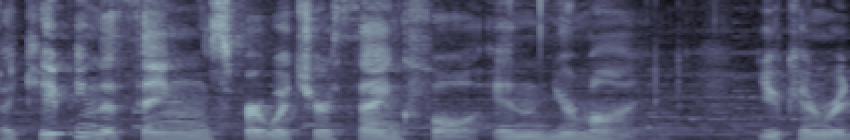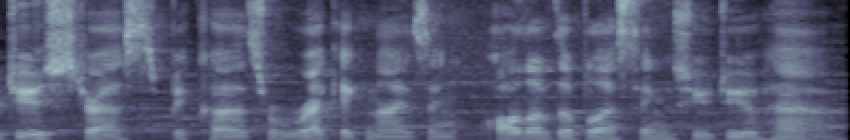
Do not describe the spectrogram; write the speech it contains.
By keeping the things for which you're thankful in your mind, you can reduce stress because recognizing all of the blessings you do have,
